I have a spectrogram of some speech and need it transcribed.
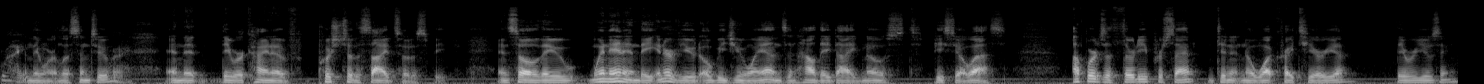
Right. and they weren't listened to Right. and that they were kind of pushed to the side, so to speak. And so they went in and they interviewed OBGYNs and how they diagnosed PCOS. Upwards of 30% didn't know what criteria they were using.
